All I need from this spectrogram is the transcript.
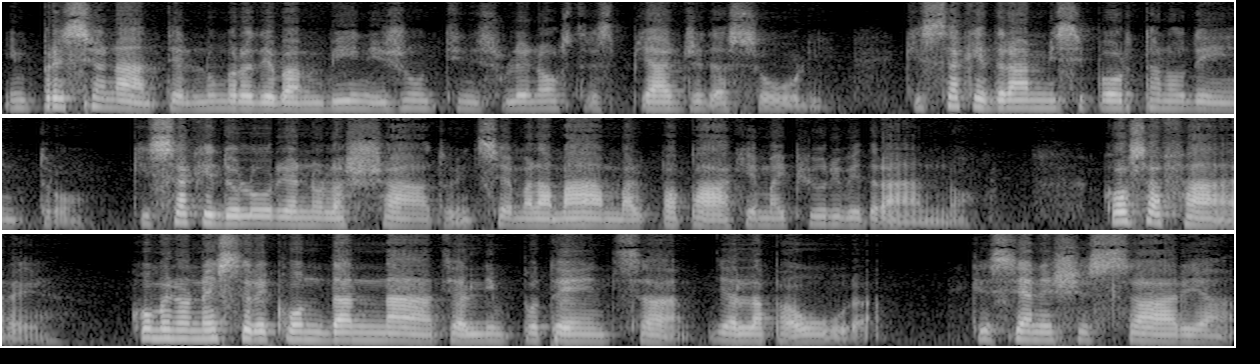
Impressionante il numero dei bambini giunti sulle nostre spiagge da soli, Chissà che drammi si portano dentro, chissà che dolori hanno lasciato insieme alla mamma, al papà che mai più rivedranno. Cosa fare? Come non essere condannati all'impotenza e alla paura? Che sia necessaria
